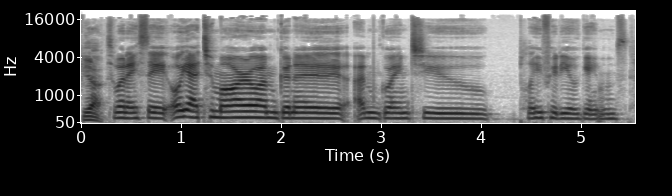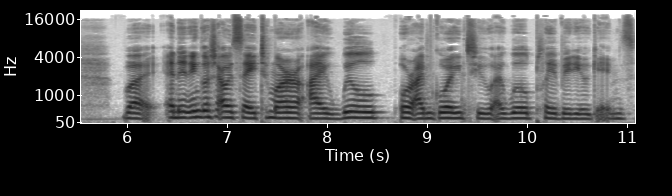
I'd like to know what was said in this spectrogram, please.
yeah, So when I say, "Oh yeah, tomorrow I'm gonna I'm going to play video games," but and in English I would say, "Tomorrow I will," or "I'm going to," I will play video games.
